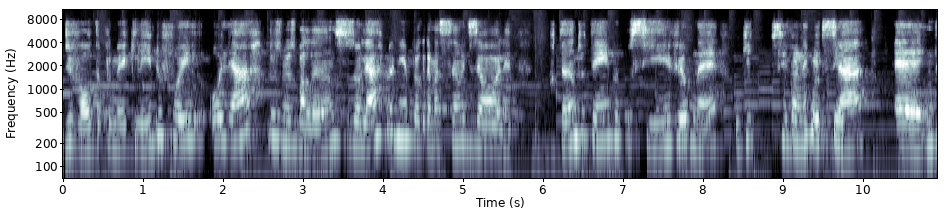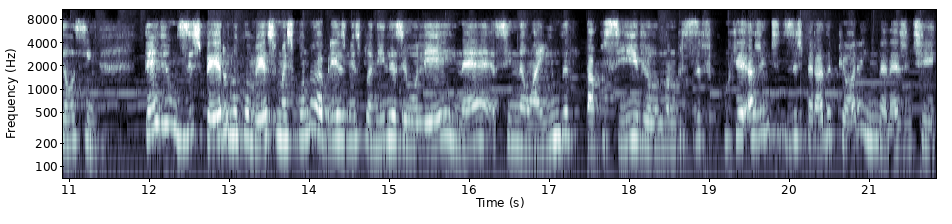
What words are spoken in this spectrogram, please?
de volta para o meu equilíbrio foi olhar para os meus balanços, olhar para a minha programação e dizer, olha, por tanto tempo é possível, né? O que é possível Tem negociar. É, então, assim, Teve um desespero no começo, mas quando eu abri as minhas planilhas, eu olhei, né? Assim, não, ainda está possível, não precisa. Porque a gente desesperada é pior ainda, né? A gente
